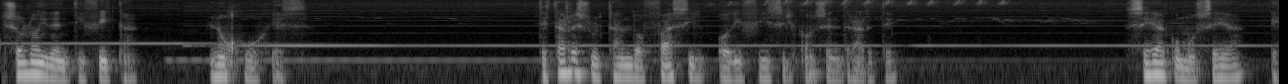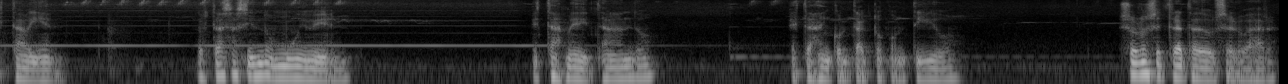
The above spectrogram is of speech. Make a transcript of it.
Solo identifica, no juzgues. ¿Te está resultando fácil o difícil concentrarte? Sea como sea, está bien. Lo estás haciendo muy bien. Estás meditando, estás en contacto contigo, Solo se trata de observar.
